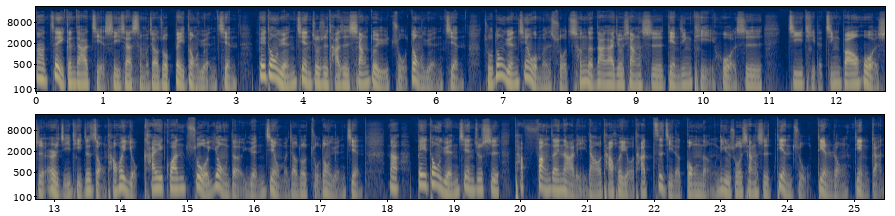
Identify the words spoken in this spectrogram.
那这里跟大家解释一下，什么叫做被动元件？被动元件就是它是相对于主动元件。主动元件我们所称的大概就像是电晶体或者是。机体的晶包或者是二极体这种，它会有开关作用的元件，我们叫做主动元件。那被动元件就是它放在那里，然后它会有它自己的功能，例如说像是电阻、电容、电感。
